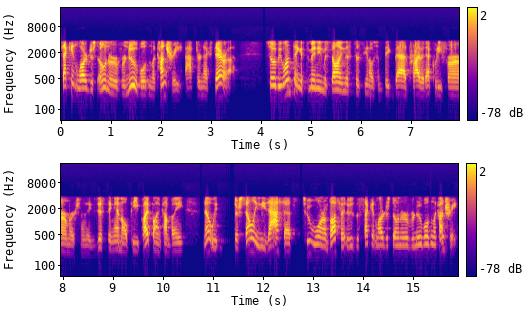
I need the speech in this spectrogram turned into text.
second largest owner of renewables in the country after NextEra. So it'd be one thing if Dominion was selling this to you know some big bad private equity firm or some existing MLP pipeline company. No, we, they're selling these assets to Warren Buffett, who's the second largest owner of renewables in the country.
